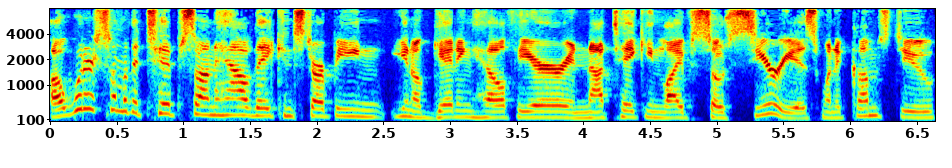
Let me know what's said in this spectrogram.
uh, what are some of the tips on how they can start being, you know, getting healthier and not taking life so serious when it comes to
